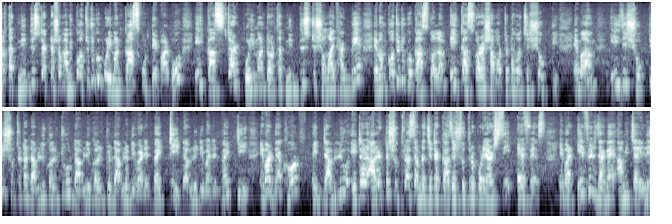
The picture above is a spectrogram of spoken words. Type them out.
অর্থাৎ নির্দিষ্ট একটা সময় আমি কতটুকু পরিমাণ কাজ করতে পারব, এই কাজটার পরিমাণটা অর্থাৎ নির্দিষ্ট সময় থাকবে এবং কতটুকু কাজ করলাম, এই কাজ করার সামর্থ্যটা হচ্ছে শক্তি। এবং এই যে শক্তির সূত্রটা W equal to W equal to W divided by T W divided by T এবার দেখো, এই ডাব্লিউ এটার আরেকটা সূত্র আছে, আমরা যেটা কাজের সূত্র পড়ে আসছি এফ এস এবার এফ এর জায়গায় আমি চাইলে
